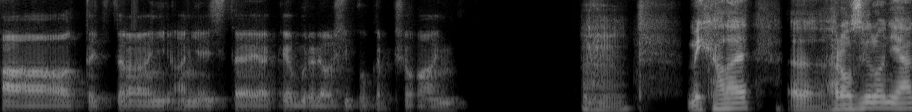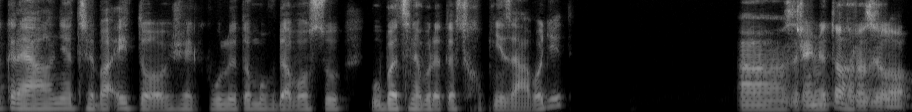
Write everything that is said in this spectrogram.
a teď teda není ani jisté, jaké bude další pokračování. Mm-hmm. Michale, eh, hrozilo nějak reálně třeba i to, že kvůli tomu v Davosu vůbec nebudete schopni závodit? A zřejmě to hrozilo,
